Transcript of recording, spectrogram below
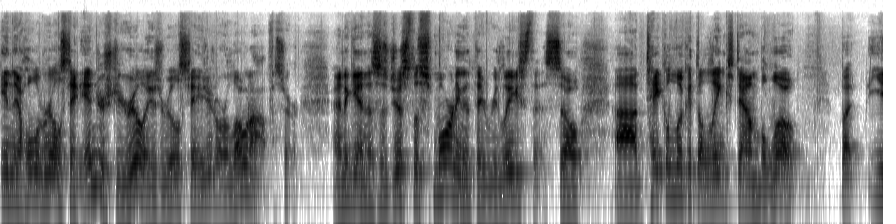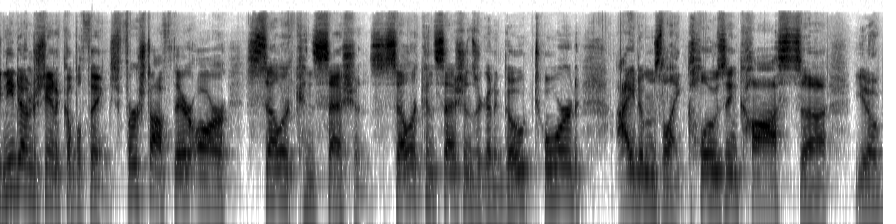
in the whole real estate industry, really, as a real estate agent or a loan officer. And again, this is just this morning that they released this. So uh, take a look at the links down below. But you need to understand a couple things. First off, there are seller concessions. Seller concessions are going to go toward items like closing costs, uh, you, know,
